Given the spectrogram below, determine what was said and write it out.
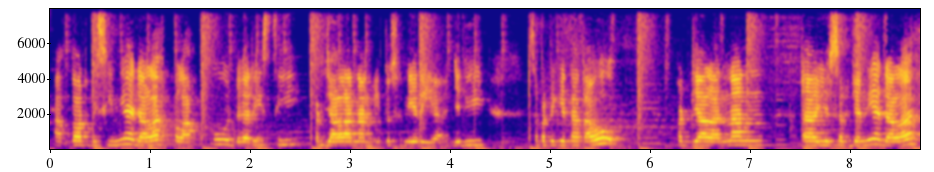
Aktor di sini adalah pelaku dari si perjalanan itu sendiri ya. Jadi seperti kita tahu perjalanan uh, user journey adalah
